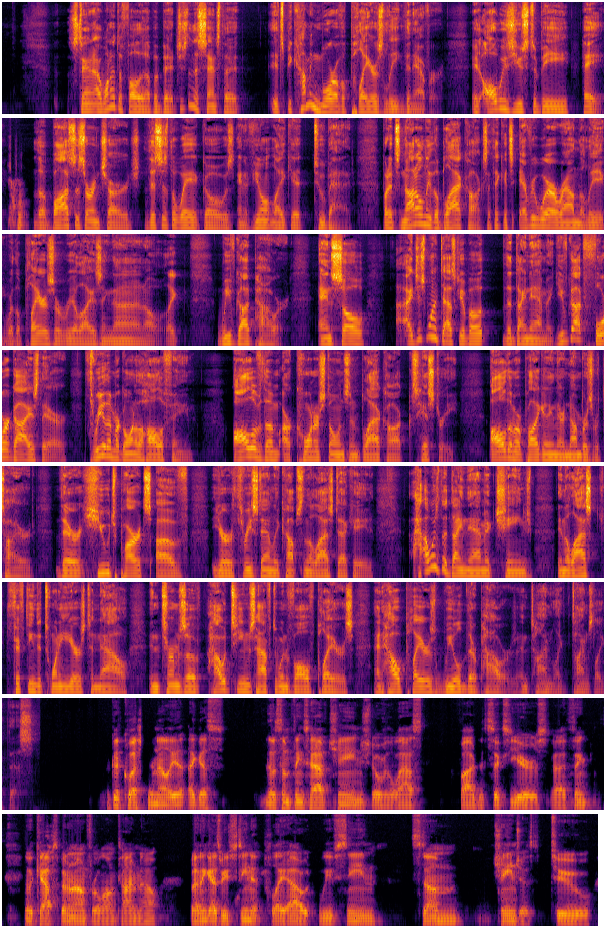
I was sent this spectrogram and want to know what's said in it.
Stan, I wanted to follow it up a bit, just in the sense that it's becoming more of a players league than ever. It always used to be, hey, the bosses are in charge. This is the way it goes. And if you don't like it, too bad. But it's not only the Blackhawks. I think it's everywhere around the league where the players are realizing, no, no, no, no. Like, we've got power. And so I just wanted to ask you about the dynamic. You've got four guys there. Three of them are going to the Hall of Fame. All of them are cornerstones in Blackhawks history. All of them are probably getting their numbers retired. They're huge parts of your three Stanley Cups in the last decade. How has the dynamic changed in the last 15 to 20 years to now in terms of how teams have to involve players and how players wield their powers in time like times like this? A good question, Elliot. I guess you know, some things have changed over the last five to six years. I think you know, the cap's been around for a long time now, but I think as we've seen it play out, we've seen some changes to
